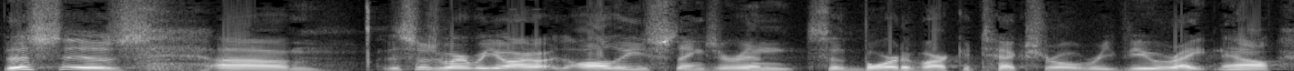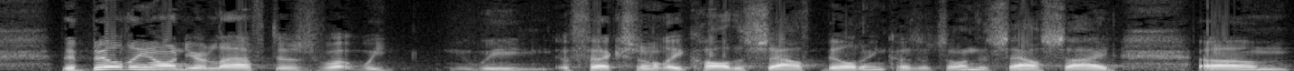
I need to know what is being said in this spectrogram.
This is. Um, this is where we are. All these things are into the Board of Architectural Review right now. The building on your left is what we we affectionately call the South Building because it's on the south side. Um,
